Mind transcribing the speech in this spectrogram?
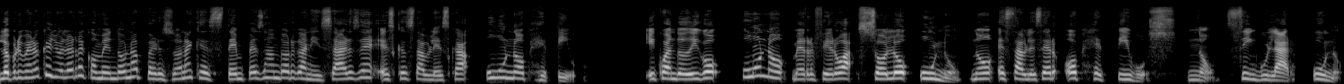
Lo primero que yo le recomiendo a una persona que esté empezando a organizarse es que establezca un objetivo. Y cuando digo uno, me refiero a solo uno, no establecer objetivos, no, singular, uno.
